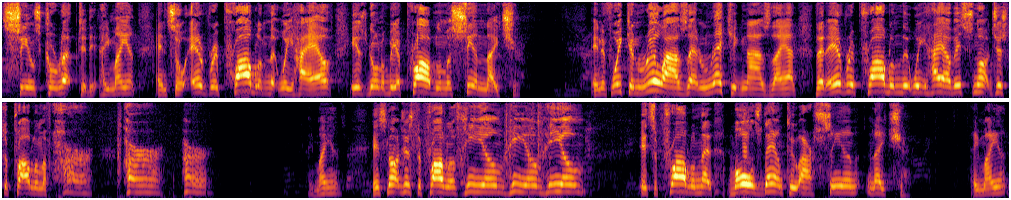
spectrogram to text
Sin's corrupted it. Amen. And so every problem that we have is going to be a problem of sin nature. And if we can realize that and recognize that, that every problem that we have, it's not just a problem of her, her, her. Amen. It's not just a problem of him, him, him. It's a problem that boils down to our sin nature. Amen.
